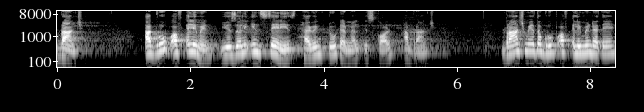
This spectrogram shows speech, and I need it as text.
branch. A group of element usually in series having two terminal is called a branch branch में तो ग्रुप ऑफ़ एलिमेंट रहते हैं।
